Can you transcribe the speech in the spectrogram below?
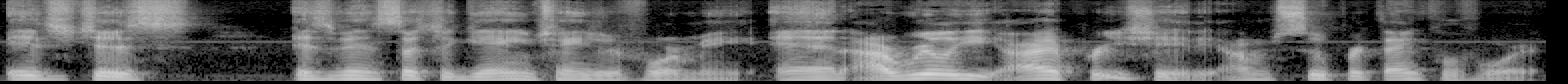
it's just it's been such a game changer for me. And I really I appreciate it. I'm super thankful for it.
